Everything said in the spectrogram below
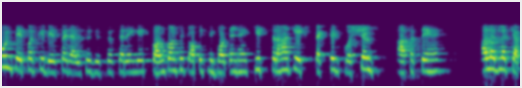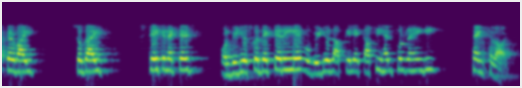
उन पेपर्स के बेस पर एनालिसिस डिस्कस करेंगे। कौन कौन से टॉपिक्स इंपॉर्टेंट हैं? किस तरह के एक्सपेक्टेड क्वेश्चन आ सकते हैं? अलग अलग chapter wise so guys stay connected उन वीडियोस को देखते रहिए। वो वीडियोस आपके लिए काफ़ी हेल्पफुल रहेंगी। थैंक्स अलॉट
